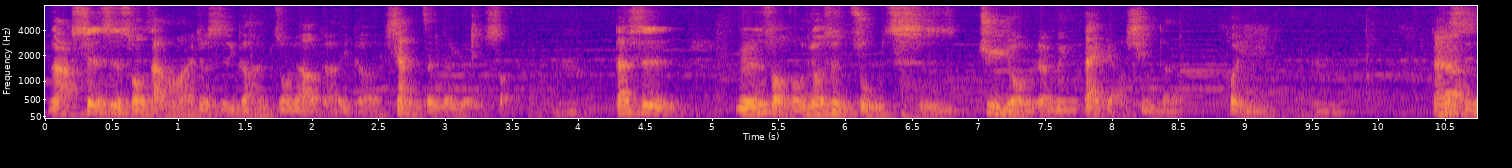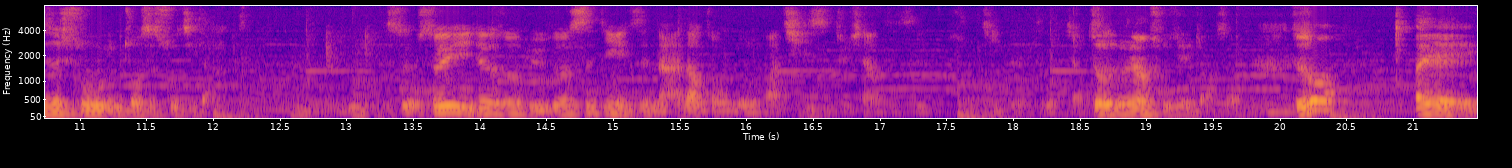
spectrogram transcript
那县市首长本来就是一个很重要的一个象征的元首，但是元首终究是主持具有人民代表性的会议，嗯但是是事务运作是书记的。嗯，所所以就是说，比如说世纪一字拿到中国的话，其实就像是书记的这个角色，就是就像书记的角色，只是说，诶、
